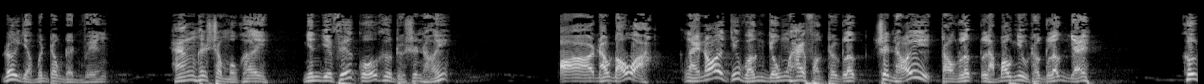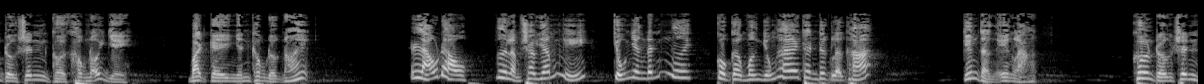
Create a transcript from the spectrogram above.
rơi vào bên trong đền viện. Hắn hít xong một hơi, nhìn về phía của Khương Trường Sinh hỏi. À, đạo tổ à, ngài nói chỉ vận dụng hai phần thực lực, xin hỏi toàn lực là bao nhiêu thực lực vậy? Khương Trường Sinh cười không nói gì. Bạch Kỳ nhịn không được nói. Lão đầu, ngươi làm sao dám nghĩ chủ nhân đánh ngươi, còn cần vận dụng hai thanh thực lực hả? Kiếm thần yên lặng. Khương Trường Sinh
